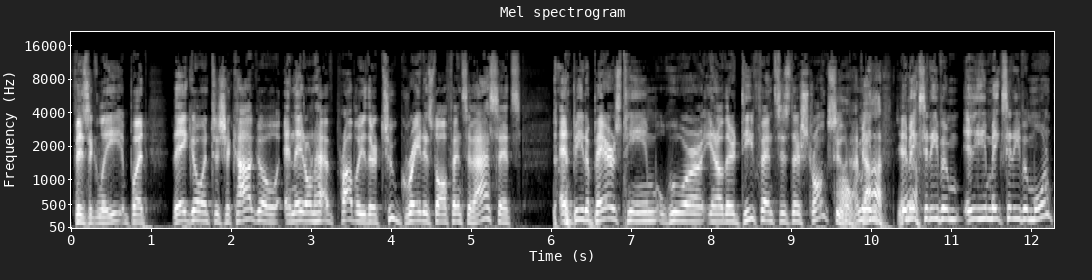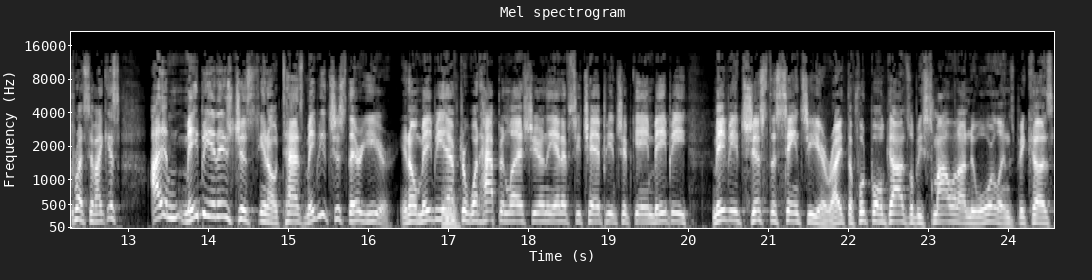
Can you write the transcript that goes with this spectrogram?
physically. But they go into Chicago and they don't have probably their two greatest offensive assets. And beat a Bears team who are, you know, their defense is their strong suit. Oh, I mean, God, yeah. it makes it even it, it makes it even more impressive. I guess I am maybe it is just, you know, Taz, maybe it's just their year. You know, maybe Mm. after what happened last year in the NFC Championship game, maybe maybe it's just the Saints year, right? The football gods will be smiling on New Orleans because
